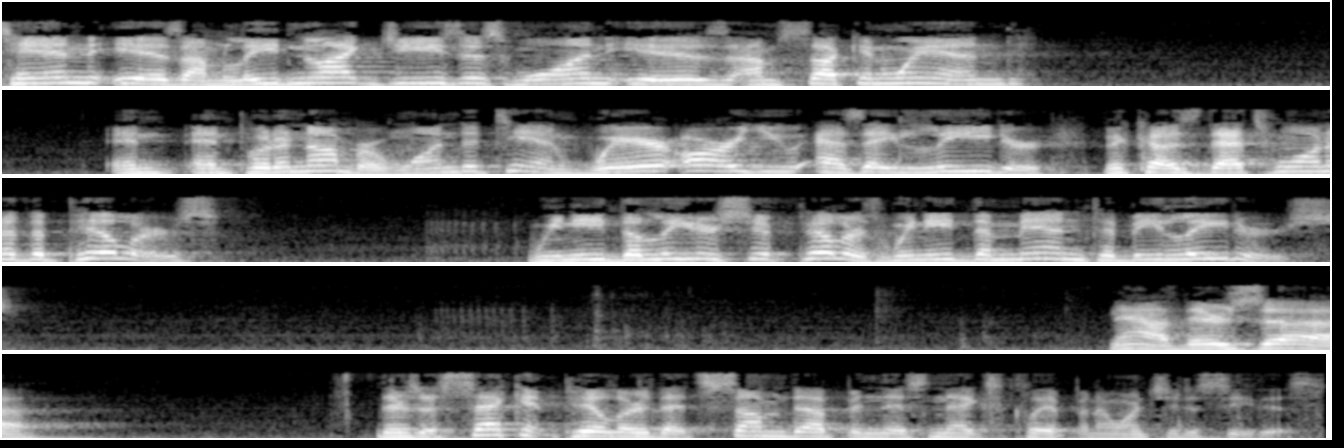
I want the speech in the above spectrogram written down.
10 is I'm leading like Jesus, 1 is I'm sucking wind. And, and put a number, 1 to 10. Where are you as a leader? Because that's one of the pillars. We need the leadership pillars. We need the men to be leaders. Now, there's a, there's a second pillar that's summed up in this next clip, and I want you to see this.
